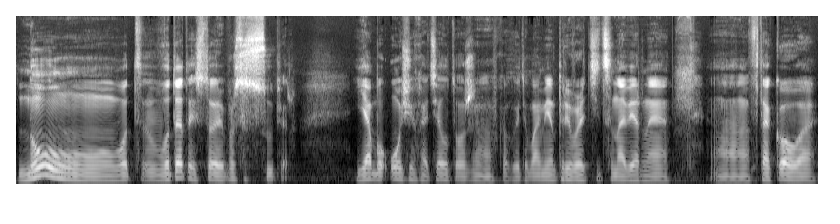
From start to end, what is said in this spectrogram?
Ну, вот, вот эта история просто супер. Я бы очень хотел тоже в какой-то момент превратиться, наверное, э, в такого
